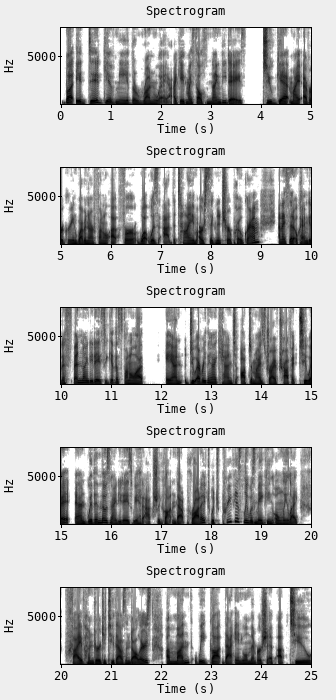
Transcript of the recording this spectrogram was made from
but it did give me the runway. I gave myself 90 days to get my evergreen webinar funnel up for what was at the time our signature program. And I said, okay, I'm going to spend 90 days to get this funnel up and do everything I can to optimize drive traffic to it. And within those 90 days, we had actually gotten that product, which previously was making only like 500 to $2,000 a month. We got that annual membership up to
